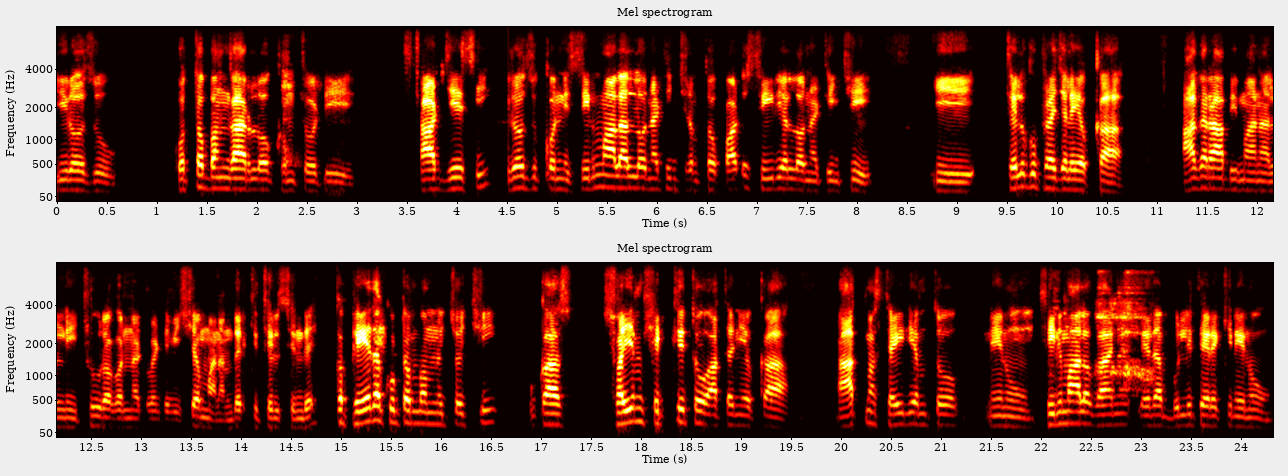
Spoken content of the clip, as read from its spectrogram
ఈరోజు కొత్త బంగారు లోకంతో స్టార్ట్ చేసి ఈరోజు కొన్ని సినిమాలలో నటించడంతో పాటు సీరియల్లో నటించి ఈ తెలుగు ప్రజల యొక్క ఆదరాభిమానాల్ని చూరగొన్నటువంటి విషయం మనందరికీ తెలిసిందే. ఒక పేద కుటుంబం నుంచి వచ్చి ఒక స్వయం శక్తితో అతని యొక్క ఆత్మస్థైర్యంతో నేను సినిమాలో కానీ లేదా బుల్లితెరకి నేను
